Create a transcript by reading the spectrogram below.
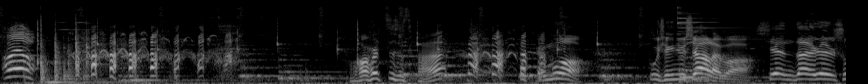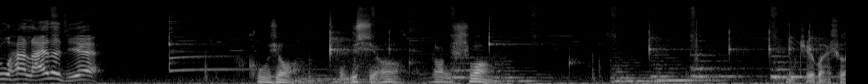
哎呀，玩自残，元末，不行就下来吧，现在认输还来得及。空兄，我不行，让你失望了。你只管射。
